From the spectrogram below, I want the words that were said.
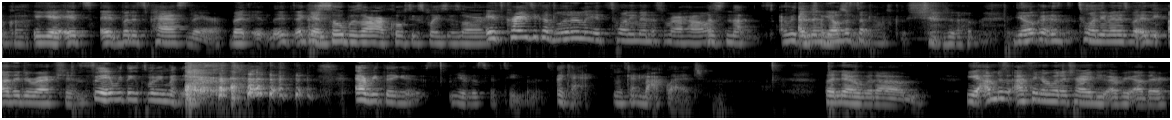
okay. yeah, it's it, but it's past there. But it, it again, It's so bizarre how close these places are. it's crazy because literally it's 20 minutes from our house. That's not everything. And then yoga sta- Shut up. Yoga is 20 minutes, but in the other direction. Say everything's twenty minutes. Everything is Yoga's 15 minutes. okay. Okay. Backlash. But no, but um, yeah, I'm just. I think I'm gonna try and do every other.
